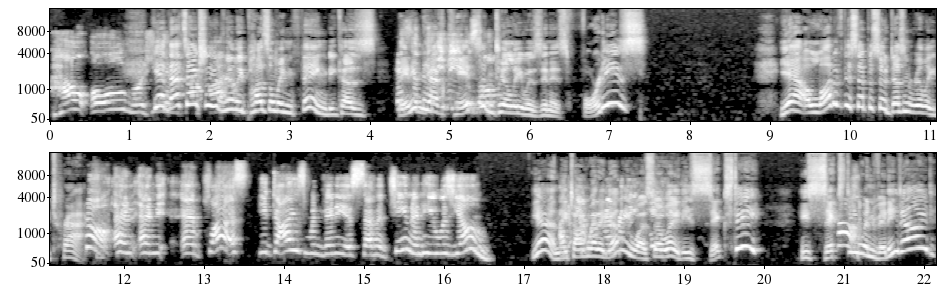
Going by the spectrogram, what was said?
how old were he Yeah, that's actually a really puzzling thing because they It's the didn't have kids until he was in his 40s. Yeah, a lot of this episode doesn't really track. no and and and plus he dies when vinny is 17 and he was young Yeah, and they I talk about how young he was. So wait, he's 60? He's 60 No. when Vinny died?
